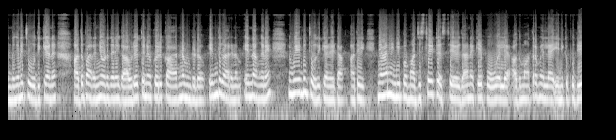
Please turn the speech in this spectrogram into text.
എന്നിങ്ങനെ ചോദിക്കുകയാണ് അത് പറഞ്ഞു ഉടനെ ഗൗരവത്തിനൊക്കെ ഒരു കാരണമുണ്ടോ എന്ത് കാരണം? എന്നങ്ങനെ വീണ്ടും ചോദിക്കുകയാണ് കേട്ടാ. അതെ ഞാൻ ഇനിയിപ്പോൾ മജിസ്ട്രേറ്റ് ടെസ്റ്റ് എഴുതാനൊക്കെ പോവല്ലേ? അതുമാത്രമല്ല എനിക്ക് പുതിയ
